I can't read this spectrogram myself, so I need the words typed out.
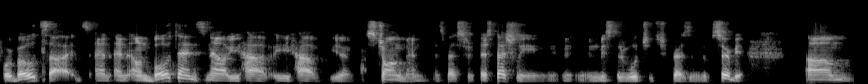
for both sides, and and on both ends now you have you have you know strongmen, especially especially in, in Mr. Vucic, president of Serbia, um,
